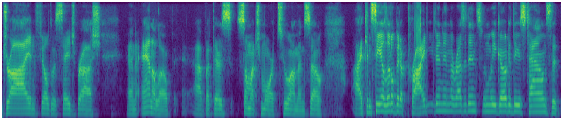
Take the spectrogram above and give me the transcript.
dry and filled with sagebrush and antelope, uh, but there's so much more to them. And so I can see a little bit of pride even in the residents when we go to these towns that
